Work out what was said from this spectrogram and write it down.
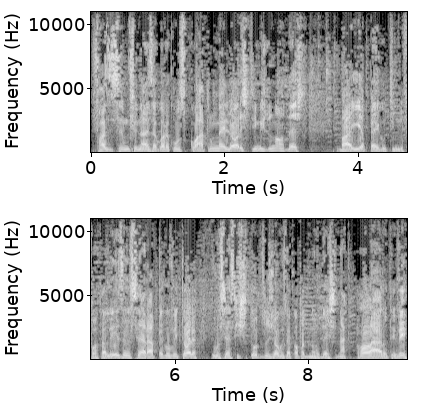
Fase semifinais agora com os quatro melhores times do Nordeste. Bahia pega o time do Fortaleza, o Ceará pega o Vitória e você assiste todos os jogos da Copa do Nordeste na Claro TV.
